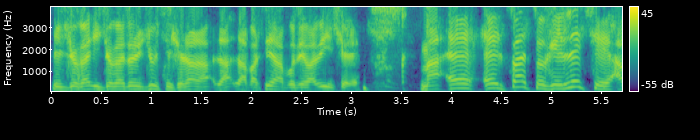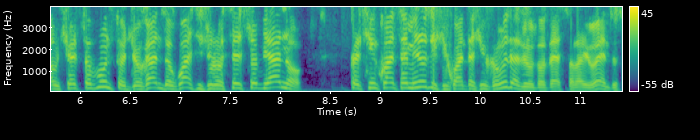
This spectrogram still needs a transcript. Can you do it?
gioca- i giocatori giusti ce la, la, la partita la poteva vincere. Ma è, è il fatto che Lecce a un certo punto, giocando quasi sullo stesso piano, per 50 minuti, 55 minuti ha tenuto testa la Juventus.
